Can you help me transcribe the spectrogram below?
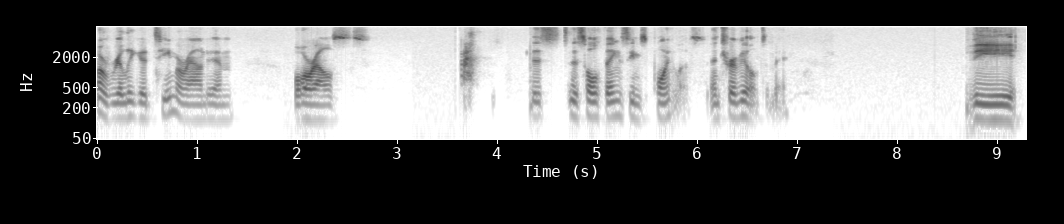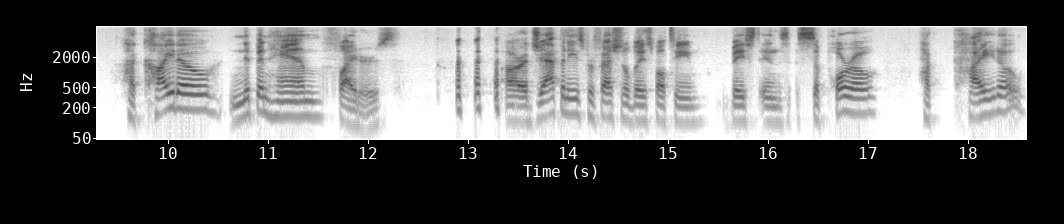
a really good team around him, or else this this whole thing seems pointless and trivial to me. The Hokkaido Nippon Ham Fighters are a Japanese professional baseball team based in Sapporo, Hokkaido.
